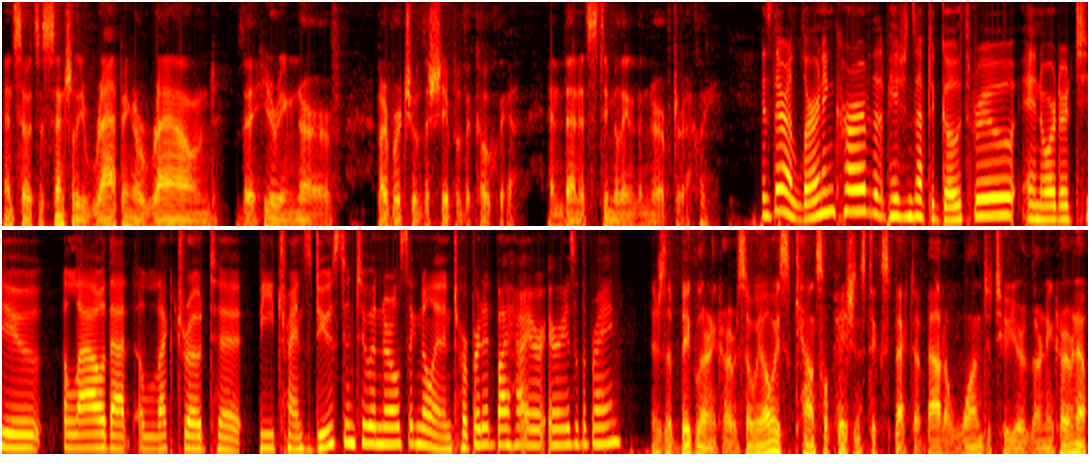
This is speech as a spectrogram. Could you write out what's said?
And so it's essentially wrapping around the hearing nerve by virtue of the shape of the cochlea. And then it's stimulating the nerve directly. Is there a learning curve that the patients have to go through in order to allow that electrode to be transduced into a neural signal and interpreted by higher areas of the brain? There's a big learning curve. So we always counsel patients to expect about a one to two year learning curve. Now,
